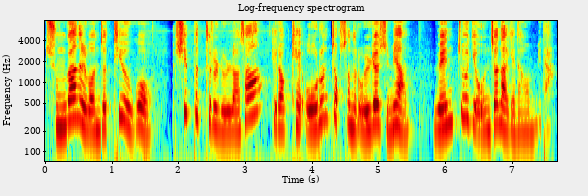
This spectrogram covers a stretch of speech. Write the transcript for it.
중간을 먼저 띄우고 Shift를 눌러서 이렇게 오른쪽 손을 올려주면 왼쪽이 온전하게 나옵니다.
